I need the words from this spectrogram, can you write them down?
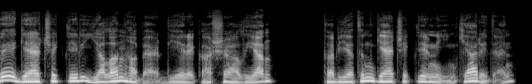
Ve gerçekleri yalan haber diyerek aşağılayan, tabiatın gerçeklerini inkar eden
